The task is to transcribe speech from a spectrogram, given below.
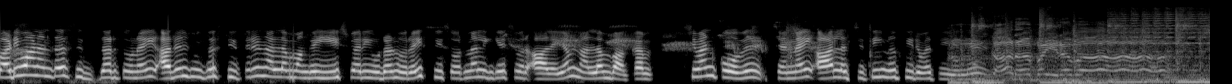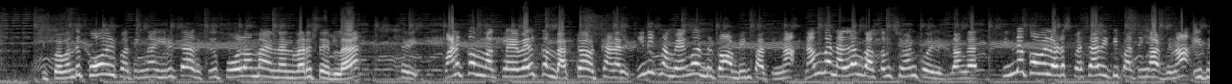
வடிவானந்தர் சித்தர் துணை அருள்மிகு ஸ்ரீ திருநல்லமங்கை ஈஸ்வரி உடனுரை ஸ்ரீ சொர்ணலிங்கேஸ்வர் ஆலயம் நல்லம்பாக்கம். சிவன் கோவில் சென்னை ஆறு லட்சத்தி நூத்தி இருபத்தி ஏழு. இப்ப வந்து கோவில் பாத்தீங்கன்னா இருட்டா இருக்கு. போலாமா என்னன்னு வர தெரியல. சரி வணக்கம் மக்களே. Welcome back to our channel இன்னைக்கு நம்ம எங்க வந்திருக்கோம் அப்படின்னு பாத்தீங்கன்னா நம்ம நல்லம்பாக்கம் சிவன் கோயிலுக்கு தாங்க. இந்த கோவிலோட ஸ்பெஷாலிட்டி பாத்தீங்க அப்படின்னா இது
